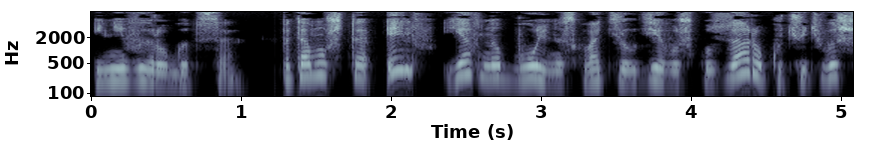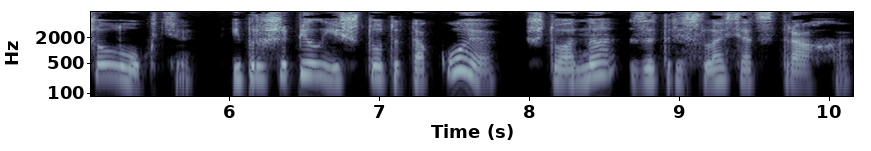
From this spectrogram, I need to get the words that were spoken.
и не выругаться, потому что эльф явно больно схватил девушку за руку чуть выше локтя и прошипел ей что-то такое, что она затряслась от страха.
